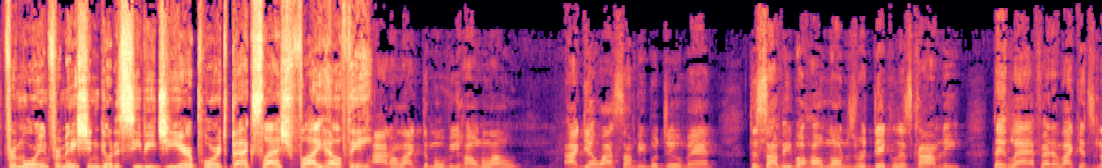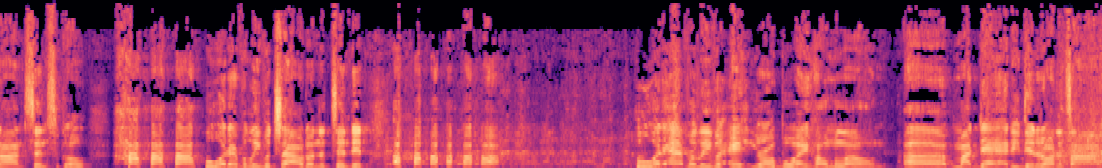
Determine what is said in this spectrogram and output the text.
For more information, go to CVG Airport backslash fly healthy. I don't like the movie Home Alone. I get why some people do, man. To some people, Home Alone is ridiculous comedy. They laugh at it like it's nonsensical. Ha ha ha! Who would ever leave a child unattended? Ha ha ha ha ha! Who would ever leave an eight-year-old boy home alone? Uh, my dad. He did it all the time.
